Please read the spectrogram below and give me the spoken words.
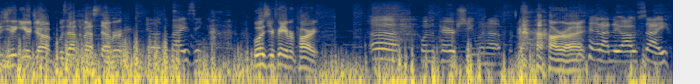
What did you think of your jump? Was that the best ever? It was amazing. What was your favorite part? Uh, when the parachute went up All right. and I knew I was safe.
